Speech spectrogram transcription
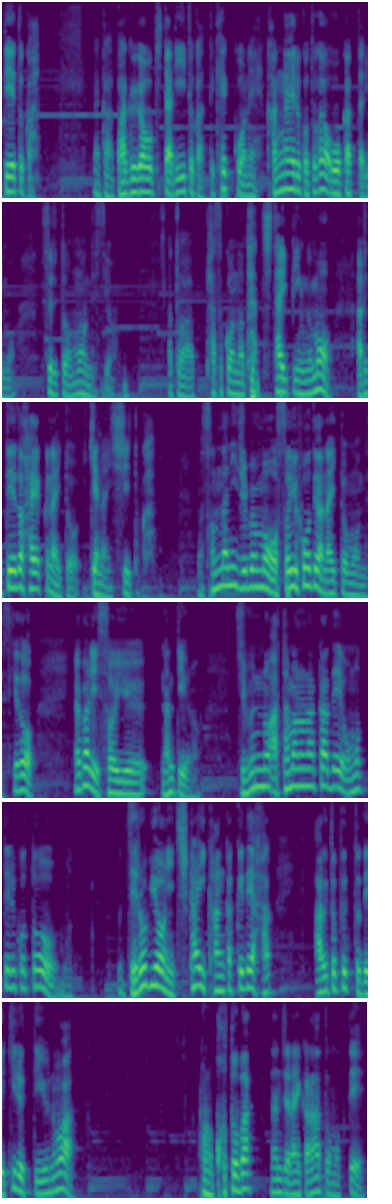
定とかなんかバグが起きたりとかって結構ね考えることが多かったりもすると思うんですよ。あとはパソコンのタッチタイピングもある程度速くないといけないしとか、まあ、そんなに自分も遅い方ではないと思うんですけどやっぱりそういう何て言うの？自分の頭の中で思ってることをもう0秒に近い感覚でアウトプットできるっていうのはこの言葉なんじゃないかなと思って、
